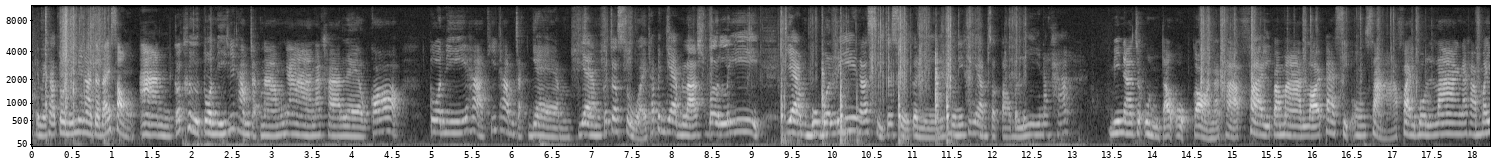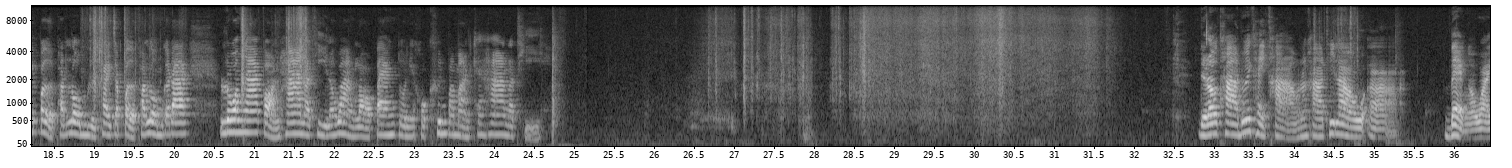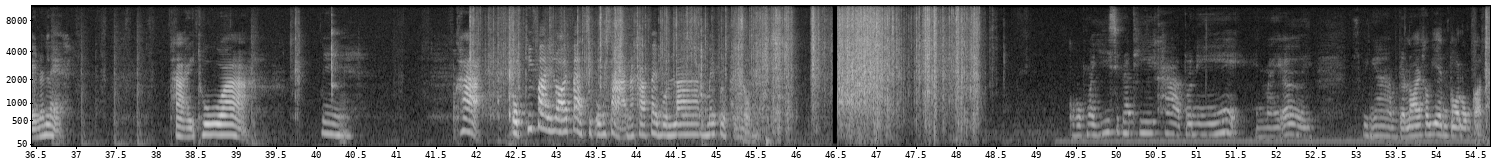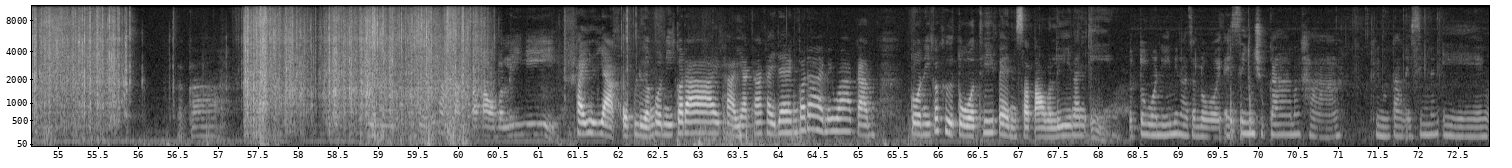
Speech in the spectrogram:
เห็นไหมคะตัวนี้มีนาจะได้ 2 อันก็คือตัวนี้ที่ทำจากน้ำงานะคะ แล้วก็ ตัวนี้ค่ะที่ทำจากแยม แยมก็จะสวย ถ้าเป็นแยมลาชเบอร์รี่แยมบลูเบอร์รี่นะสีจะสวยกว่านี้ ตัวนี้คือแยมสตรอเบอร์รี่นะคะมีนาจะอุ่นเตาอบก่อนนะคะ ไฟประมาณ 180 องศา ไฟบนล่างนะคะ ไม่เปิดพัดลม หรือใครจะเปิดพัดลมก็ได้ล่วงหน้าก่อน 5 นาที ระหว่างรอแป้งตัวนี้เขาขึ้นประมาณแค่ 5 นาที เดี๋ยวเราทาด้วยไข่ขาวนะคะ ที่เราแบ่งเอาไว้นั่นแหละ ถ่ายทั่ว นี่ ค่ะ อบที่ไฟ 180 องศานะคะ ไฟบนล่างไม่เปิดพัดลมอบมา 20 นาทีค่ะ ตัวนี้ เห็นไหมเอ่ย สวยงาม เดี๋ยวรอให้เขาเย็นตัวลงก่อน แล้วก็ตัวที่ทำจากส ตรอเบอรี่ใครอยากอบเหลืองตัวนี้ก็ได้ค่ะ อยากทาไข่แดงก็ได้ไม่ว่ากัน ตัวนี้ก็คือตัวที่เป็นสตรอเบอรี่นั่นเอง ตัวนี้มินาจะโรยไอซิ่งชูการ์นะคะ คือน้ำตาลไอซิ่งนั่นเอง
